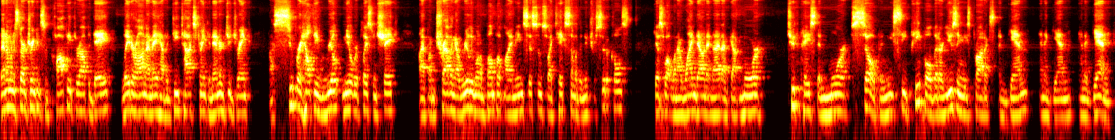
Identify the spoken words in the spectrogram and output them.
Then I'm gonna start drinking some coffee throughout the day. Later on, I may have a detox drink, an energy drink, a super healthy real meal replacement shake. If I'm traveling, I really want to bump up my immune system, so I take some of the nutraceuticals. Guess what? When I wind down at night, I've got more toothpaste and more soap. And we see people that are using these products again and again and again.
